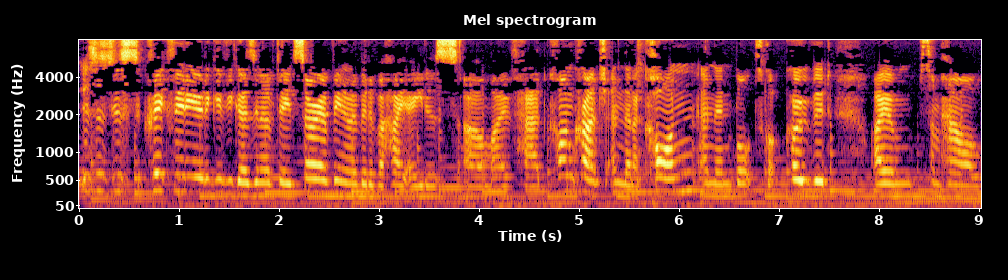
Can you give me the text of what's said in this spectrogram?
this is just a quick video to give you guys an update. Sorry I've been on a bit of a hiatus. Um, I've had con crunch and then a con and then Bolt's got COVID. I am somehow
